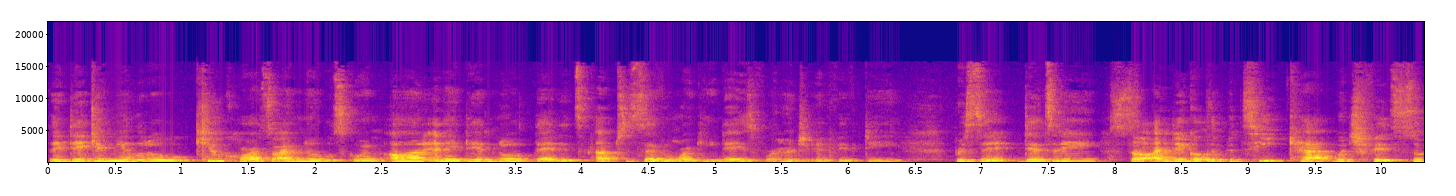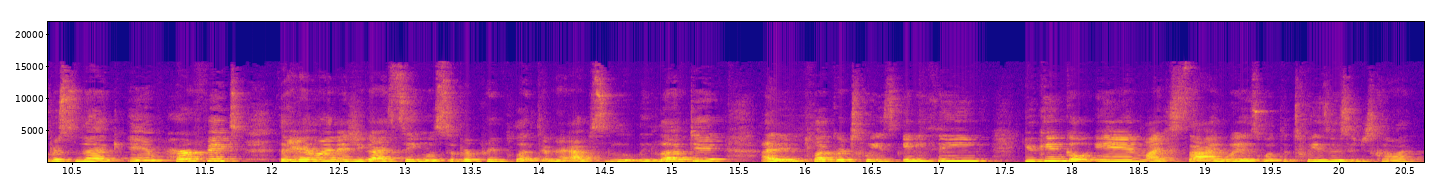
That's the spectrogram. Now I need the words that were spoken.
They did give me a little cue card so I know what's going on and they did note that it's up to seven working days for 150 percent density. So i did go the petite cap which fits super snug and perfect. The hairline as you guys seen was super pre-plucked and i absolutely loved it. I didn't pluck or tweeze anything. You can go in like sideways with the tweezers and just kind of like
